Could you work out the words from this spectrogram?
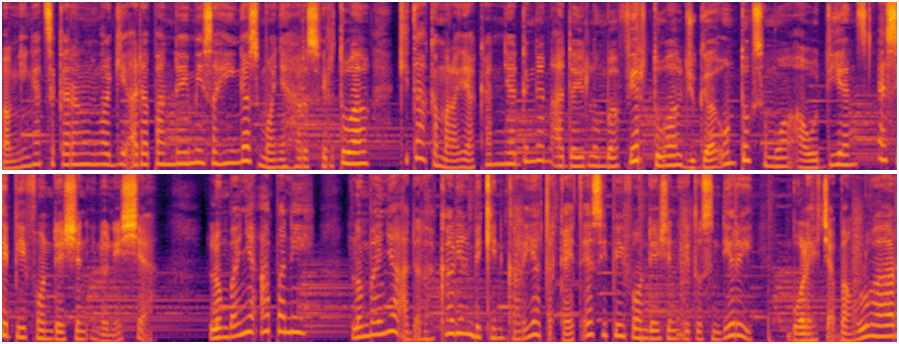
Mengingat sekarang lagi ada pandemi sehingga semuanya harus virtual, kita akan merayakannya dengan ada lomba virtual juga untuk semua audiens SCP Foundation Indonesia. Lombanya apa nih? Lombanya adalah kalian bikin karya terkait SCP Foundation itu sendiri. Boleh cabang luar,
